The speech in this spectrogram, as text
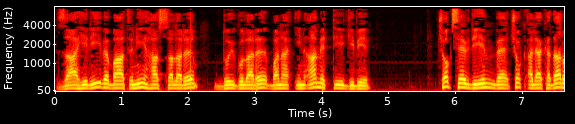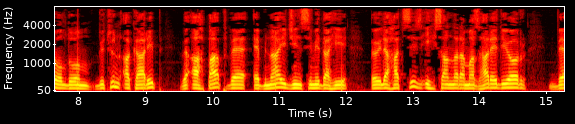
zahiri ve batini hassaları, duyguları bana inam ettiği gibi çok sevdiğim ve çok alakadar olduğum bütün akarip ve ahbap ve ebnai cinsimi dahi öyle hadsiz ihsanlara mazhar ediyor ve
